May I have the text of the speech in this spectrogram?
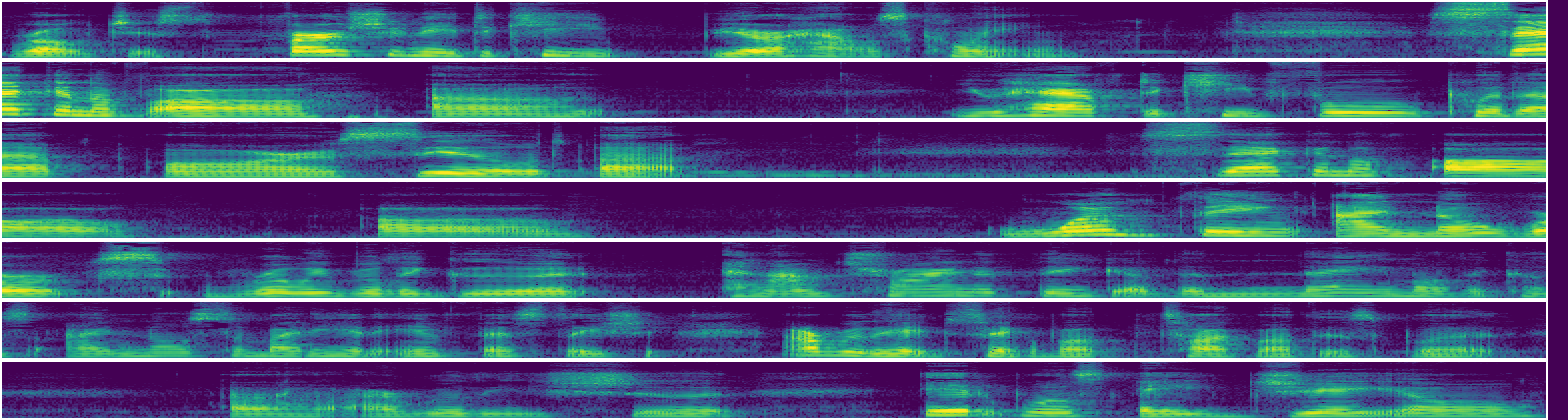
roaches. First, you need to keep your house clean. Second of all, uh, you have to keep food put up or sealed up. Second of all, uh, one thing I know works really, really good, and I'm trying to think of the name of it because I know somebody had an infestation. I really hate to talk about talk about this, but uh, I really should. It was a gel,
